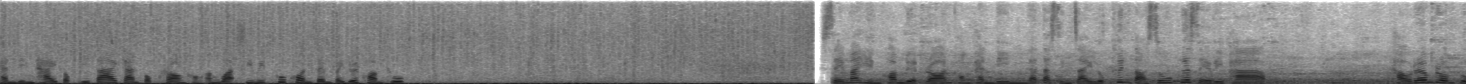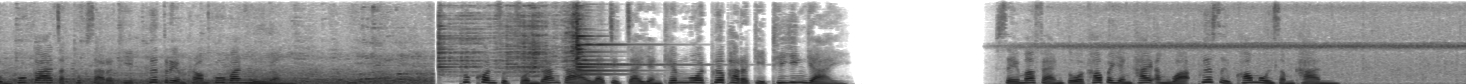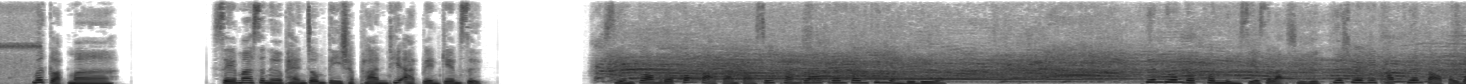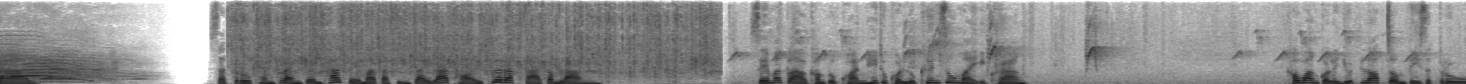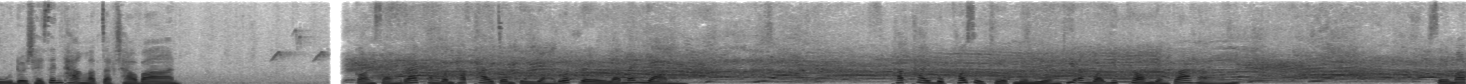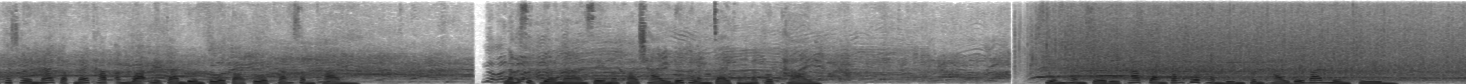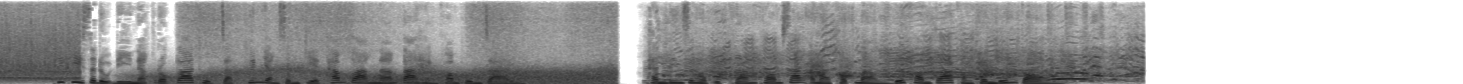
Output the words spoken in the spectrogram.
ผ่นดินไทยตกอยู่ใต้การปกครองของอังวะชีวิตผู้คนเต็มไปด้วยความทุกข์เสมาเห็นความเดือดร้อนของแผ่นดิน และตัดสินใจลุกขึ้นต่อสู้เพื่อเสรีภาพ เขาเริ่มรวมกลุ่มผู้กล้าจากทุกสารทิศเพื่อเตรียมพร้อมกู้บ้านเมือง ทุกคนฝึกฝนร่างกายและจิตใจอย่างเข้มงวดเพื่อภารกิจที่ยิ่งใหญ่เสมาแฝงตัวเข้าไปยังค่ายอังวะเพื่อสืบข้อมูลสำคัญ เมื่อกลับมา เสมาเสนอแผนโจมตีฉับพลันที่อาจเปลี่ยนเกมศึก เสียงกลองรบต้องป่าการต่อสู้ครั้งแรกเริ่มต้นขึ้นอย่างดุเดือด เพื่อนร่วมรบคนหนึ่งเสียสละชีวิตเพื่อช่วยให้ทัพเคลื่อนต่อไปได้ ศัตรูแข็งแกร่งเกินคาดเสมาตัดสินใจล่าถอยเพื่อรักษากำลัง เสมากล่าวคำปลุกขวัญให้ทุกคนลุกขึ้นสู้ใหม่อีกครั้ง เขาวางกลยุทธ์ลอบโจมตีศัตรู โดยใช้เส้นทางลับจากชาวบ้าน ก่อนแสงแรกของวันทัพไทยโจมตีอย่างรวดเร็วและแม่นยำ ทัพไทยบุกเข้าสู่เขตเมืองหลวงที่อังวะยึดครองอย่างกล้าหาญ เสมาเผชิญหน้ากับแม่ทัพอังวะในการดวลตัวต่อตัวครั้งสำคัญ หลังศึกยาวนานเสมาคว้าชัยด้วยพลังใจของนักรบไทย เสียงแห่งเสรีภาพดังก้องทั่วแผ่นดินคนไทยได้บ้านเมืองคืน พิธีสดุดีนักรบกล้าถูกจัดขึ้นอย่างสมเกียรติท่ามกลางน้ำตาแห่งความภูมิใจ แผ่นดินสงบอีกครั้งพร้อมสร้างอนาคตใหม่ด้วยความกล้าของคนรุ่นก่อน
